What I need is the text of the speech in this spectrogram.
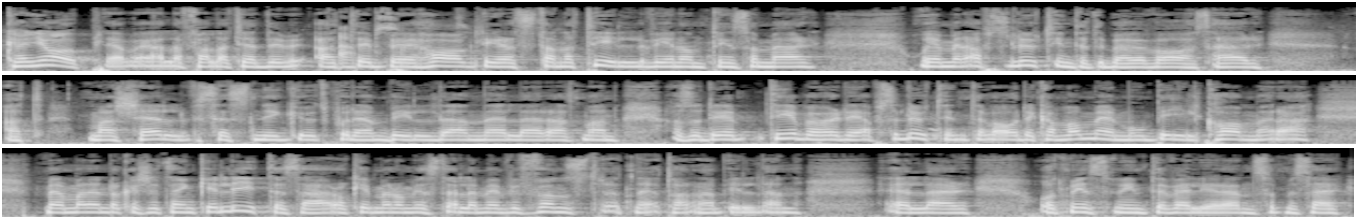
Kan jag uppleva i alla fall att, jag, att det är behagligare att stanna till vid någonting som är, och jag menar absolut inte att det behöver vara så här att man själv ser snygg ut på den bilden eller att man, alltså det, det behöver det absolut inte vara och det kan vara med en mobilkamera. Men man ändå kanske tänker lite så här, okej okay, men om jag ställer mig vid fönstret när jag tar den här bilden eller åtminstone inte väljer en som är så här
